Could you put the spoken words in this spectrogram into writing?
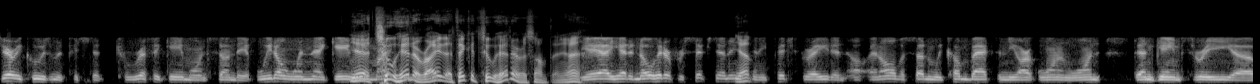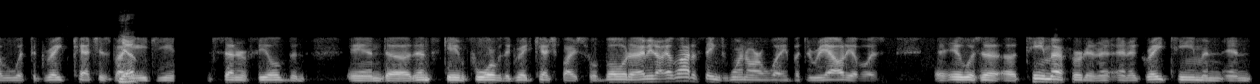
Jerry Koosman pitched a terrific game on Sunday. If we don't win that game, yeah, two hitter, right? I think a two hitter or something. Yeah, yeah, he had a no hitter for six innings, yep. and he pitched great. And uh, and all of a sudden, we come back to New York one and one. Then game three uh, with the great catches by yep. Agee in center field, and and uh, then game four with a great catch by Swoboda. I mean, a lot of things went our way, but the reality of it was it was a, a team effort and a, and a great team, and, and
